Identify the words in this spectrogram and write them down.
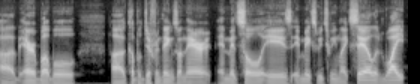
uh, air bubble, uh, a couple different things on there, and midsole is a mix between like sail and white.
